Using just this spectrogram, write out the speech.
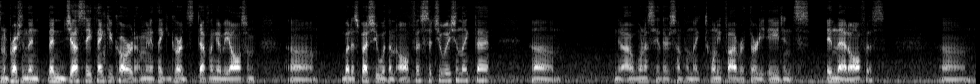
impression than than just a thank you card. I mean, a thank you card is definitely going to be awesome, um, but especially with an office situation like that, um, you know, I want to say there's something like 25 or 30 agents in that office. Um,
